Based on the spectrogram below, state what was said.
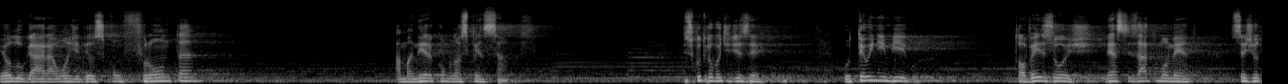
é o lugar aonde Deus confronta a maneira como nós pensamos. Escuta o que eu vou te dizer. O teu inimigo, talvez hoje, nesse exato momento, seja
